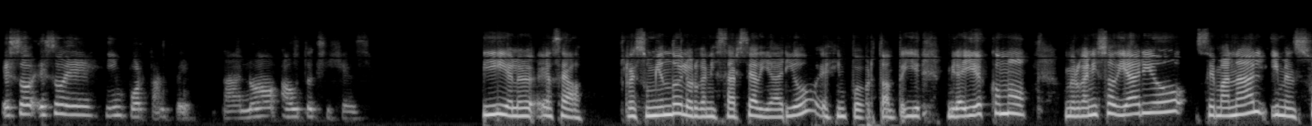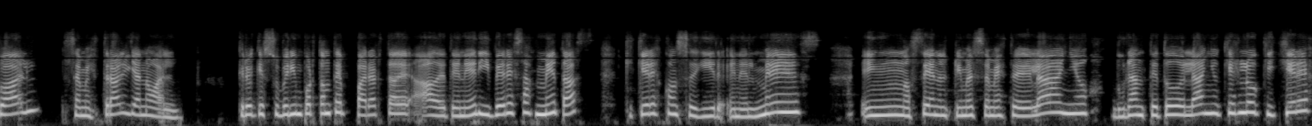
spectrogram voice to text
Eso, eso es importante, no autoexigencia. Sí, o sea, resumiendo, el organizarse a diario es importante. Y mira, ahí es como me organizo a diario, semanal y mensual, semestral y anual. Creo que es súper importante pararte a, a detener y ver esas metas que quieres conseguir en el mes, en, no sé, en el primer semestre del año, durante todo el año, qué es lo que quieres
